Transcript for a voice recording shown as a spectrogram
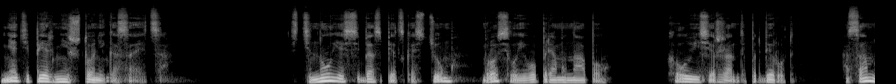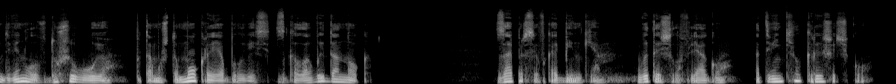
меня теперь ничто не касается. Стянул я с себя спецкостюм, бросил его прямо на пол. Халуи сержанты подберут. А сам двинул в душевую, потому что мокрый я был весь, с головы до ног. Заперся в кабинке, вытащил флягу, отвинтил крышечку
